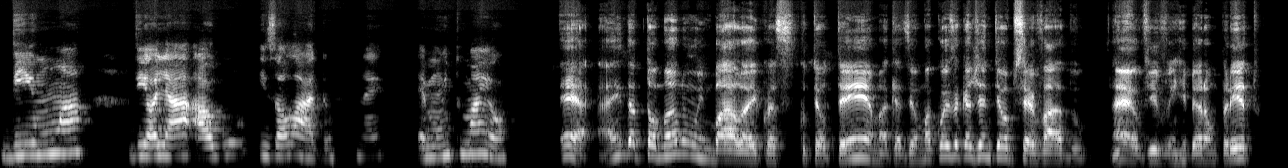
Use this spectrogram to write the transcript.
de uma de olhar algo isolado, né? É muito maior. É, ainda tomando um embalo aí com, esse, com o teu tema, quer dizer, uma coisa que a gente tem observado, né? Eu vivo em Ribeirão Preto,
